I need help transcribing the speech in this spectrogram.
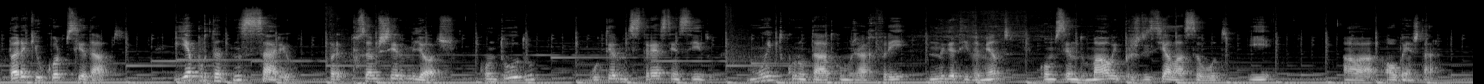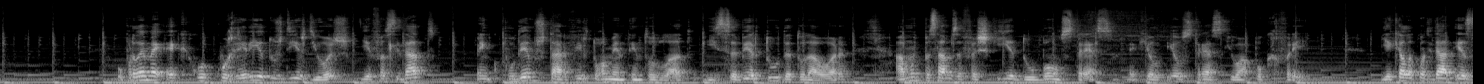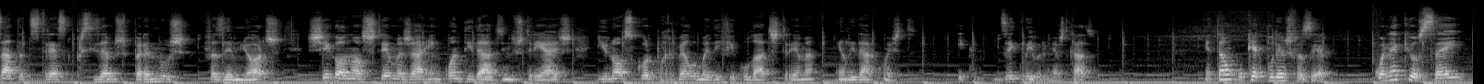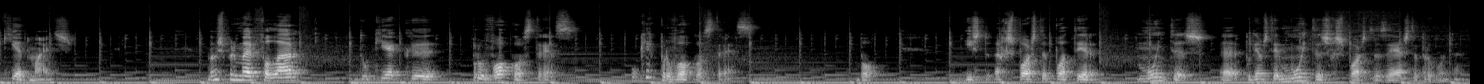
para que o corpo se adapte. E é, portanto, necessário para que possamos ser melhores. Contudo, o termo de stress tem sido muito conotado, como já referi, negativamente, como sendo mau e prejudicial à saúde e ao bem-estar. O problema é que com a correria dos dias de hoje e a facilidade em que podemos estar virtualmente em todo lado e saber tudo a toda a hora, há muito passamos a fasquia do bom stress, aquele eu stress que eu há pouco referi. E aquela quantidade exata de stress que precisamos para nos fazer melhores chega ao nosso sistema já em quantidades industriais e o nosso corpo revela uma dificuldade extrema em lidar com este desequilíbrio, neste caso. Então, o que é que podemos fazer? Quando é que eu sei que é demais? Vamos primeiro falar do que é que provoca o stress. O que é que provoca o stress? Bom, isto, a resposta pode ter muitas, uh, podemos ter muitas respostas a esta pergunta.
